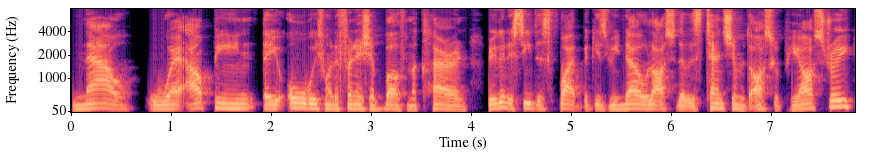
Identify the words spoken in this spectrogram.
now where Alpine they always want to finish above McLaren, we're going to see this fight because we know last year there was tension with Oscar Piastri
